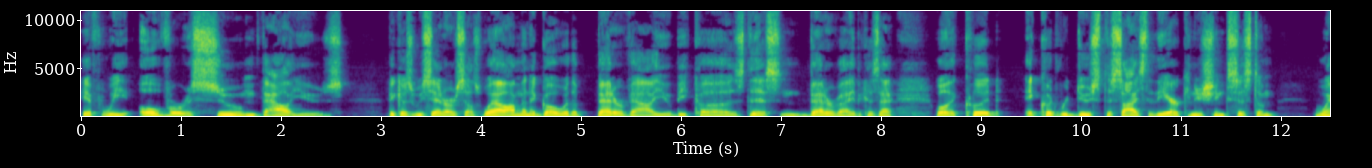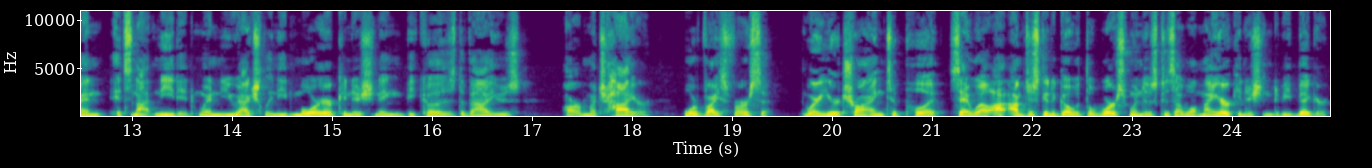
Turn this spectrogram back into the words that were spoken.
if we over assume values because we say to ourselves, well, I'm going to go with a better value because this and better value because that, well, it could, it could reduce the size of the air conditioning system when it's not needed, when you actually need more air conditioning because the values are much higher or vice versa where you're trying to put, say, well, I, am just going to go with the worst windows because I want my air conditioning to be bigger.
